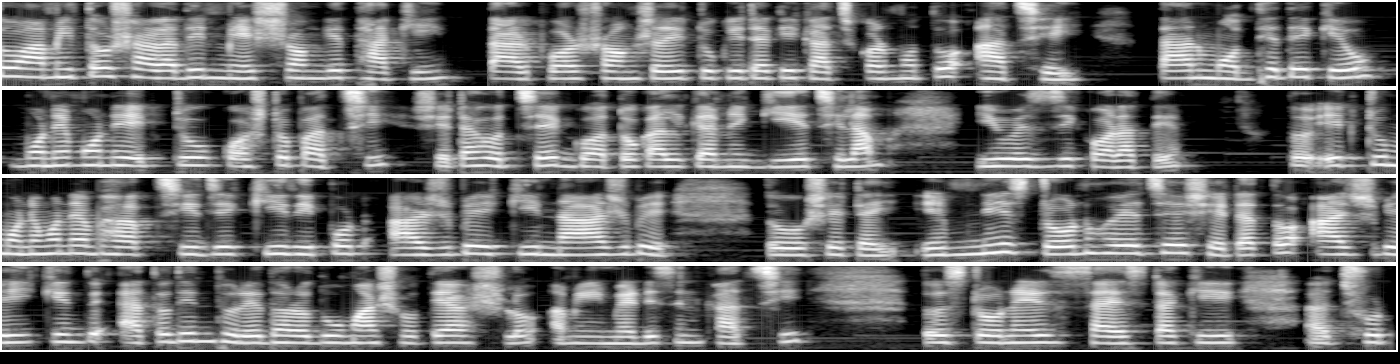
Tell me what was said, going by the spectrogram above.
তো আমি তো সারাদিন মেয়ের সঙ্গে থাকি, তারপর সংসারে টুকিটাকি কাজকর্ম তো আছেই। তার মধ্যে থেকেও মনে মনে একটু কষ্ট পাচ্ছি, সেটা হচ্ছে গতকালকে আমি গিয়েছিলাম ইউএসজি করাতে। তো একটু মনে মনে ভাবছি যে কি রিপোর্ট আসবে, কি না আসবে। তো সেটাই, এমনি স্টোন হয়েছে, সেটা তো আসবেই। কিন্তু এতদিন ধরে ধরো দু মাস হতে আসলো, আমি মেডিসিন খাচ্ছি। তো স্টোনের সাইজটা কি ছোট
